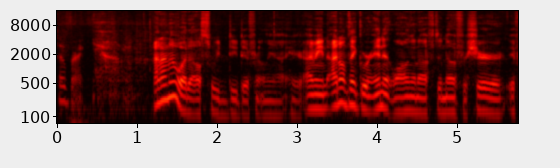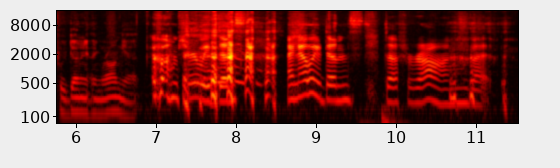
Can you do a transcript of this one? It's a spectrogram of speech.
so bright. Yeah. I don't know what else we'd do differently out here. I mean, I don't think we're in it long enough to know for sure if we've done anything wrong yet. I'm sure we've done. I know we've done stuff wrong, but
